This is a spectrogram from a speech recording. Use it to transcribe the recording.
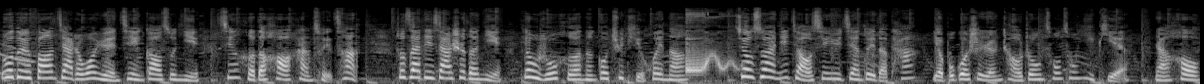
若对方架着望远镜告诉你星河的浩瀚璀璨，住在地下室的你又如何能够去体会呢？就算你侥幸遇见对的他，也不过是人潮中匆匆一瞥，然后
